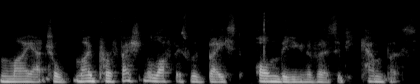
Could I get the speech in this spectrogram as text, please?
my actual my professional office was based on the university campus,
